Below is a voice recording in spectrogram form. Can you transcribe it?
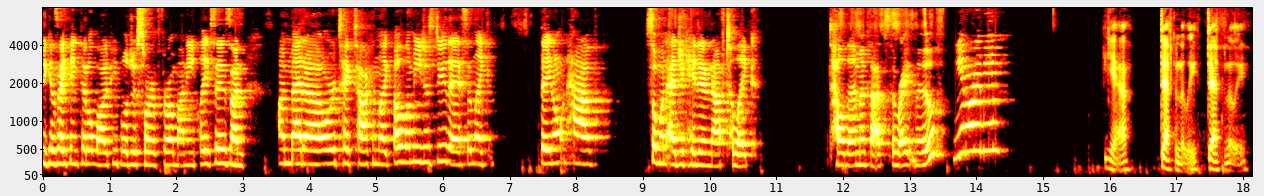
because I think that a lot of people just sort of throw money places on on Meta or TikTok and like, oh, let me just do this, and like they don't have someone educated enough to like tell them if that's the right move. You know what I mean? Yeah, definitely, definitely.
